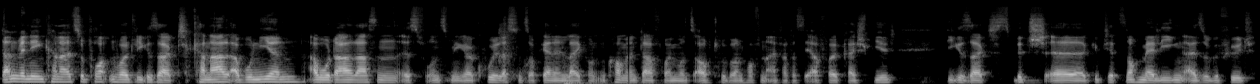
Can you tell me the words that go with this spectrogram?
Dann, wenn ihr den Kanal supporten wollt, wie gesagt, Kanal abonnieren, Abo dalassen, ist für uns mega cool. Lasst uns auch gerne ein Like und einen Comment da, freuen wir uns auch drüber und hoffen einfach, dass ihr erfolgreich spielt. Wie gesagt, Spitch äh, gibt jetzt noch mehr Ligen, also gefühlt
